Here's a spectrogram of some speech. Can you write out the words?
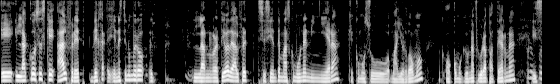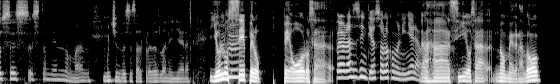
Eh, la cosa es que Alfred deja en este número eh, la narrativa de Alfred se siente más como una niñera que como su mayordomo o como que una figura paterna. Pero y- pues es, es también normal. Muchas veces Alfred es la niñera. Yo lo sé, pero peor, o sea, Pero ahora se sintió solo como niñera. Ajá, sí, o sea, no me agradó.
